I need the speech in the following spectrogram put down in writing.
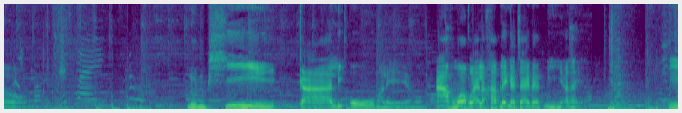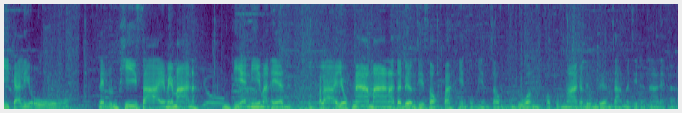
วรุ่นพี่กาลิโอมาแล้วอ้าวผมออกไลน์แล้วครับ เล่นกระจายแบบนี้อะไร พี่กาลิโอแต่รุ่นพี่ทรายไม่มานะรุ่นพี่แอนนี่มาแทนคุณปลายกหน้ามาน่าจะเดือนที่ 2ปะเห็นผมเห็น 2 ดวงขอบคุณมากกับลืมเดือน3เป็นสี่เดือนห้าได้ครับ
